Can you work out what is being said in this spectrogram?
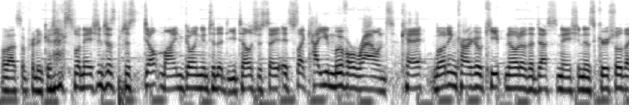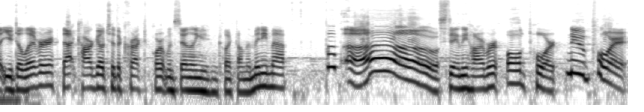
well, that's a pretty good explanation. Just just don't mind going into the details. Just say it's like how you move around, okay? Loading cargo, keep note of the destination. is crucial that you deliver that cargo to the correct port when sailing. You can click on the mini map. Boop. Oh, Stanley Harbor, Old Port, New Port.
